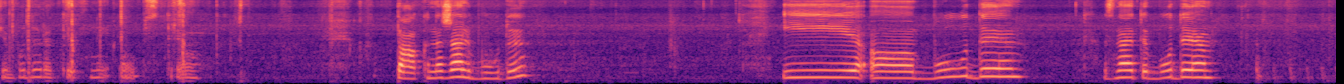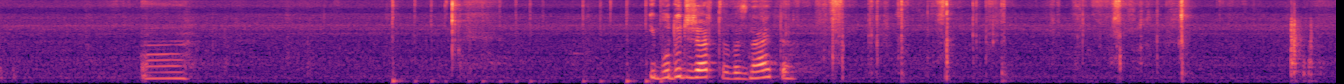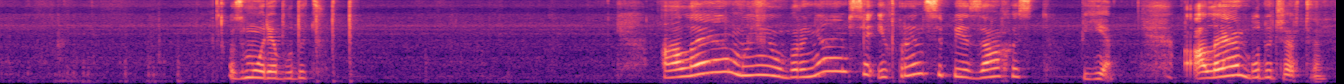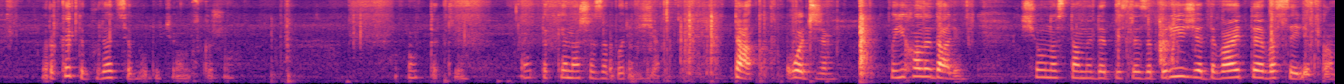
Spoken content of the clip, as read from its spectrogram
Чи буде ракетний обстріл? Так, на жаль, буде. І е, буде, знаєте, буде. м, І будуть жертви, ви знаєте. З моря будуть. Але ми обороняємося і, в принципі, захист є. Але будуть жертви. Ракети пуляться будуть, я вам скажу. От такі. От таке наше Запоріжжя. Так, отже, поїхали далі. Що у нас там іде після Запоріжжя? Давайте Васильівка.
